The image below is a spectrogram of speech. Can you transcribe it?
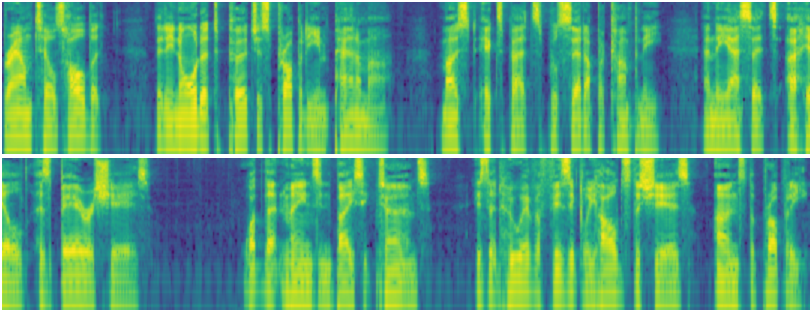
Brown tells Holbert that in order to purchase property in Panama, most expats will set up a company and the assets are held as bearer shares. What that means in basic terms is that whoever physically holds the shares owns the property.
